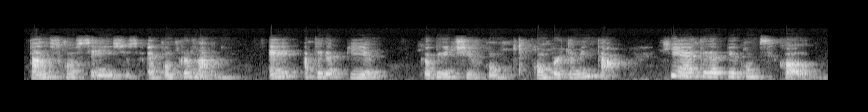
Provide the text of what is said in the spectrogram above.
está nos consensos, é comprovado é a terapia cognitivo-comportamental, que é a terapia com psicólogo.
